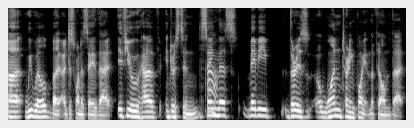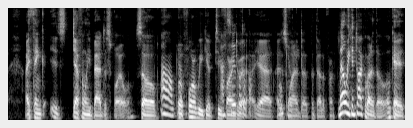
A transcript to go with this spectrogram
uh, we will, but I just want to say that if you have interest in seeing oh. this, maybe there is a one turning point in the film that I think is definitely bad to spoil. So oh, okay. before we get too ah, far into it, yeah, I just okay, wanted okay. to put that up front. Now we can talk about it though. Okay,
